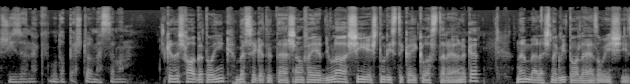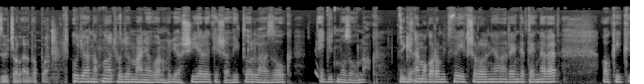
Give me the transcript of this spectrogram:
sízőnek, Budapesttől messze van. Kedves hallgatóink, beszélgető társam Fehér Gyula, a sí és turisztikai klaszter elnöke, nem mellesleg vitorlázó és síző családapa. Ugye annak nagy hagyománya van, hogy a síelők és a vitorlázók együtt mozognak. Igen. Most nem akarom itt végsorolni a rengeteg nevet, akik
